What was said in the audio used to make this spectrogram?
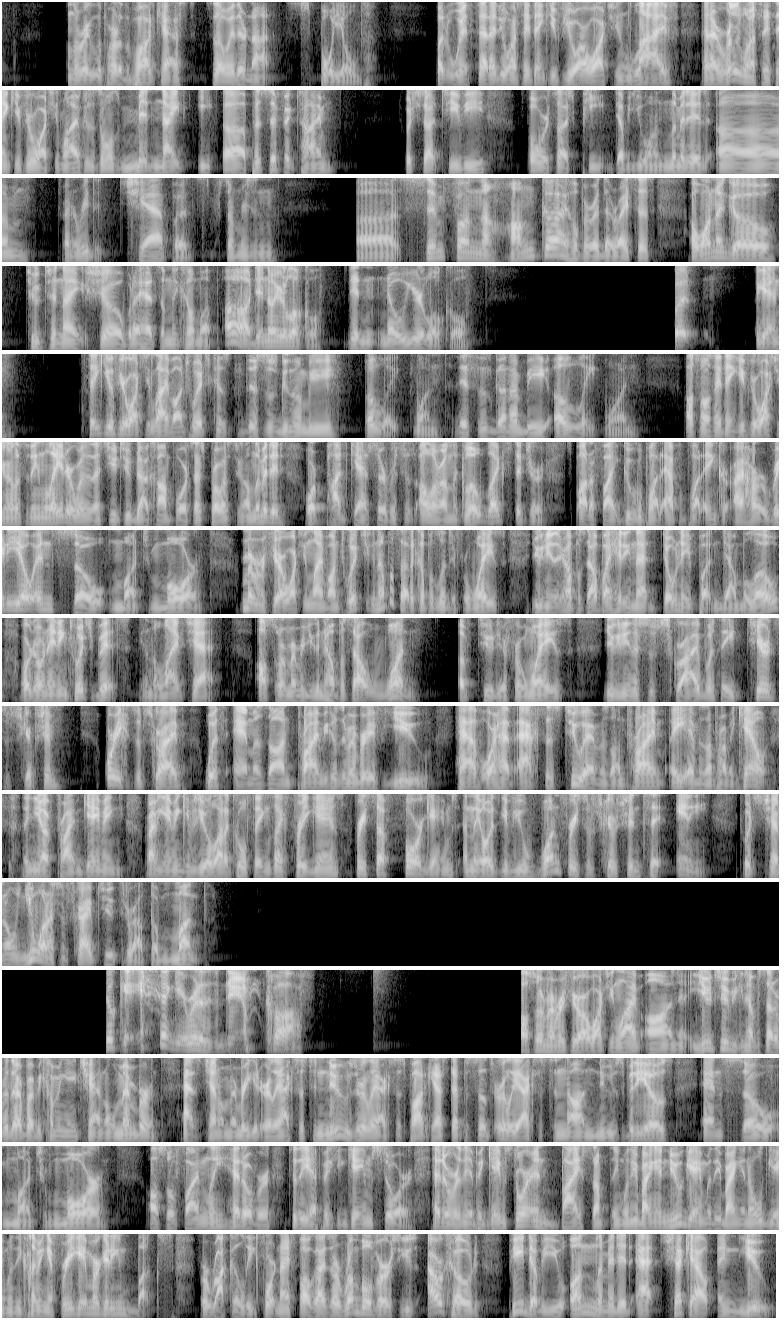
on the regular part of the podcast. So that way they're not spoiled. But with that, I do want to say thank you if you are watching live. And I really want to say thank you if you're watching live because it's almost midnight uh, Pacific time. Twitch.tv forward slash PW Unlimited. Um, trying to read the chat, but it's for some reason. Uh, Symphonhanka, I hope I read that right, says, I want to go to tonight's show, but I had something come up. Oh, didn't know you're local. Didn't know you're local. But again, thank you if you're watching live on Twitch because this is gonna be a late one. This is gonna be a late one. Also, want to say thank you if you're watching or listening later, whether that's youtube.com forward slash pro wrestling unlimited or podcast services all around the globe like Stitcher, Spotify, Google Pod, Apple Pod, Anchor, iHeartRadio, and so much more. Remember, if you are watching live on Twitch, you can help us out a couple of different ways. You can either help us out by hitting that donate button down below or donating Twitch bits in the live chat. Also, remember, you can help us out one of two different ways. You can either subscribe with a tiered subscription or you can subscribe with Amazon Prime because remember, if you have or have access to Amazon Prime, a Amazon Prime account, then you have Prime Gaming. Prime Gaming gives you a lot of cool things like free games, free stuff for games, and they always give you one free subscription to any Twitch channel you want to subscribe to throughout the month. Okay, get rid of this damn cough. Also, remember if you are watching live on YouTube, you can help us out over there by becoming a channel member. As a channel member, you get early access to news, early access podcast episodes, early access to non news videos, and so much more. Also, finally, head over to the Epic Game Store. Head over to the Epic Game Store and buy something. Whether you're buying a new game, whether you're buying an old game, whether you're claiming a free game or getting bucks for Rocket League, Fortnite, Fall Guys, or Rumbleverse, use our code PW Unlimited at checkout, and you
